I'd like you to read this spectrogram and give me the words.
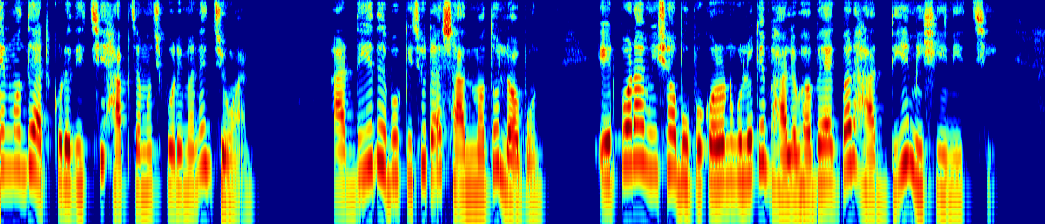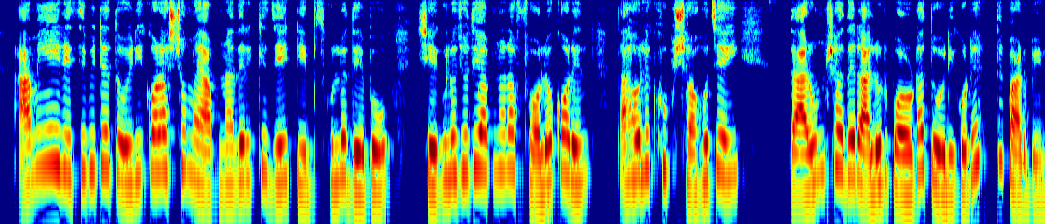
এর মধ্যে অ্যাড করে দিচ্ছি হাফ চামচ পরিমাণে জোয়ান। আর দিয়ে দেব কিছুটা স্বাদ মতো লবণ। এরপর আমি সব উপকরণগুলোকে ভালোভাবে একবার হাত দিয়ে মিশিয়ে নিচ্ছি। আমি এই রেসিপিটা তৈরি করার সময় আপনাদেরকে যেই টিপসগুলো দেব, সেগুলো যদি আপনারা ফলো করেন, তাহলে খুব সহজেই দারুণ স্বাদের আলুর পরোটা তৈরি করতে পারবেন।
